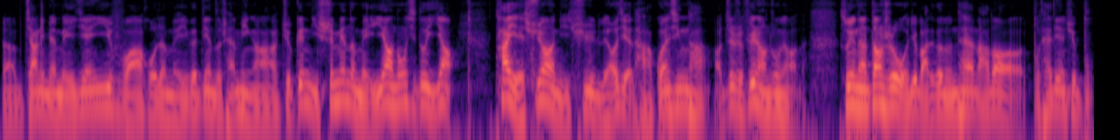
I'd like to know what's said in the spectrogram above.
呃家里面每一件衣服啊，或者每一个电子产品啊，就跟你身边的每一样东西都一样，他也需要你去了解他、关心他啊，这是非常重要的。所以呢，当时我就把这个轮胎拿到补胎店去补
